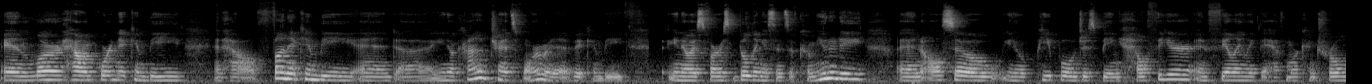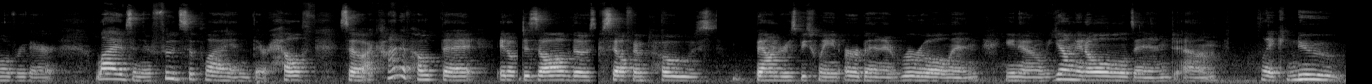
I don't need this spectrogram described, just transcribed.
and learn how important it can be and how fun it can be and uh, you know, kind of transformative it can be you know, as far as building a sense of community and also, you know, people just being healthier and feeling like they have more control over their lives and their food supply and their health. So I kind of hope that it'll dissolve those self imposed boundaries between urban and rural and, you know, young and old and um, like new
